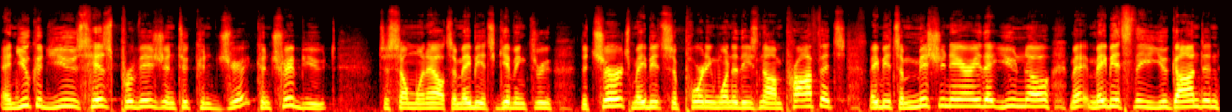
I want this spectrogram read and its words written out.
and you could use His provision to contribute to someone else. And maybe it's giving through the church, maybe it's supporting one of these nonprofits, maybe it's a missionary that you know, maybe it's the Ugandan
